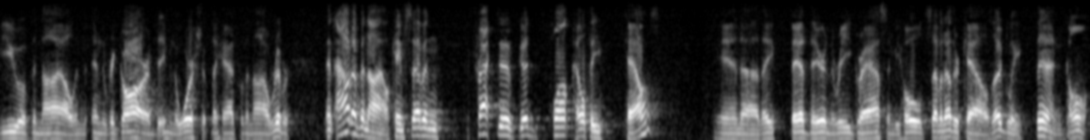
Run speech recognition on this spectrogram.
view of the Nile and, and the regard, even the worship they had for the Nile River. And out of the Nile came seven attractive, good, plump, healthy cows. And uh, they fed there in the reed grass, and behold, seven other cows, ugly, thin, gaunt,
